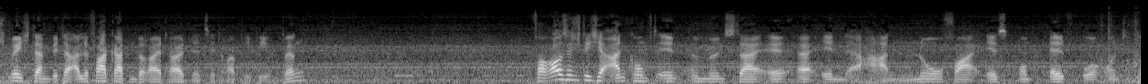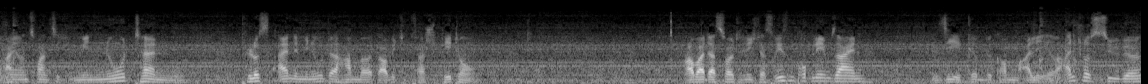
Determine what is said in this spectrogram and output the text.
Sprich, dann bitte alle Fahrkarten bereithalten etc. pp. Voraussichtliche Ankunft in Münster äh, in Hannover ist um 11 Uhr und 23 Minuten. Plus eine Minute haben wir, glaube ich, Verspätung. Aber das sollte nicht das Riesenproblem sein. Sie bekommen alle ihre Anschlusszüge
